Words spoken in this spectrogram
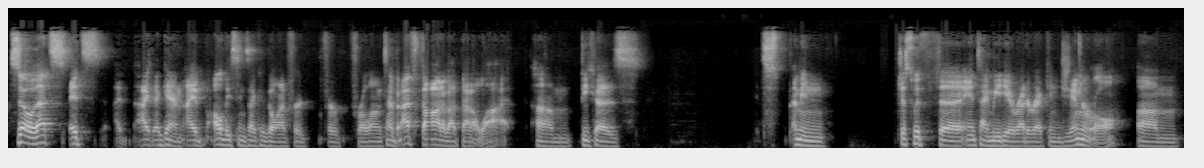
so that's it's. I, I again, I all these things I could go on for for for a long time, but I've thought about that a lot um, because it's. I mean, just with the anti-media rhetoric in general, um,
